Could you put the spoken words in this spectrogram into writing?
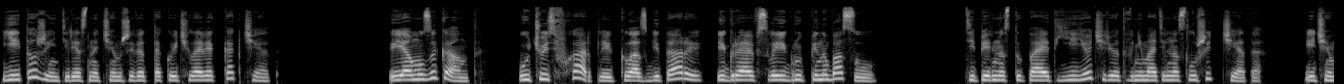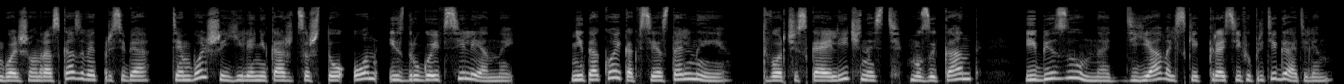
Ей тоже интересно, чем живет такой человек, как Чет. «Я музыкант. Учусь в Хартли, класс гитары, играю в своей группе на басу». Теперь наступает ее черед внимательно слушать Чета. И чем больше он рассказывает про себя, тем больше Елене кажется, что он из другой вселенной. Не такой, как все остальные. Творческая личность, музыкант и безумно, дьявольски красив и притягателен.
